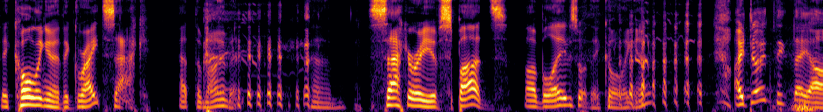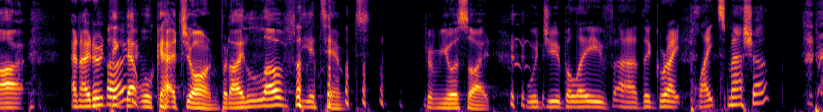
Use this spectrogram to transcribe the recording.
They're calling her the Great Sack at the moment. um, Sackery of Spuds, I believe is what they're calling her. I don't think they are, and I don't think that will catch on, but I love the attempt from your side. Would you believe uh, the Great Plate Smasher?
